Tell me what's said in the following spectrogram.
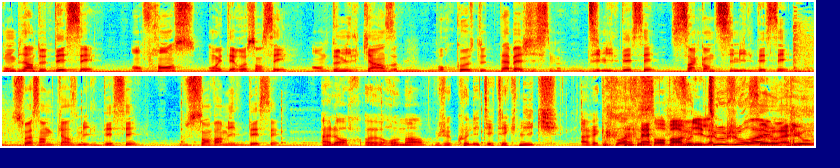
Combien de décès en France ont été recensés en 2015 pour cause de tabagisme? 10 000 décès, 56 000 décès, 75 000 décès ou 120 000 décès? Alors, euh, Romain, je connais tes techniques. Avec toi, faut, 120 faut 000. toujours C'est aller au plus haut.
